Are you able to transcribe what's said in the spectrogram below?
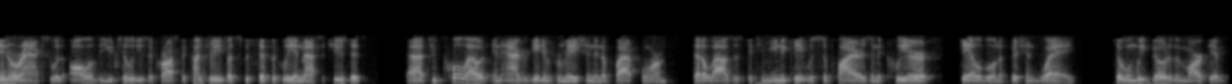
interacts with all of the utilities across the country, but specifically in Massachusetts, uh, to pull out and aggregate information in a platform that allows us to communicate with suppliers in a clear, scalable, and efficient way. So when we go to the market,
